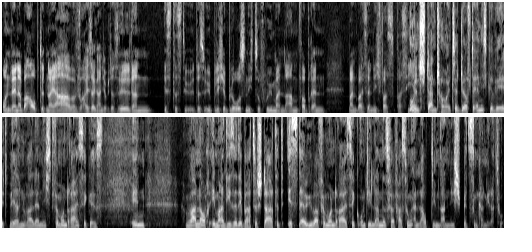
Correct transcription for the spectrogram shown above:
Und wenn er behauptet, na ja, aber ich weiß ja gar nicht, ob ich das will, dann ist das das übliche bloß nicht zu früh meinen Namen verbrennen. Man weiß ja nicht, was passiert. Und Stand heute dürfte er nicht gewählt werden, weil er nicht 35 ist. In Wann auch immer diese Debatte startet, ist er über 35 und die Landesverfassung erlaubt ihm dann die Spitzenkandidatur.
